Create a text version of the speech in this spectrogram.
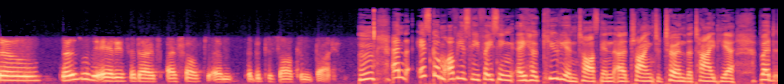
So those were the areas that I've, I felt um, a bit disheartened by. Mm. And Eskom obviously facing a Herculean task in uh, trying to turn the tide here. But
